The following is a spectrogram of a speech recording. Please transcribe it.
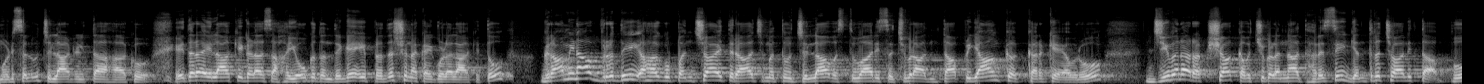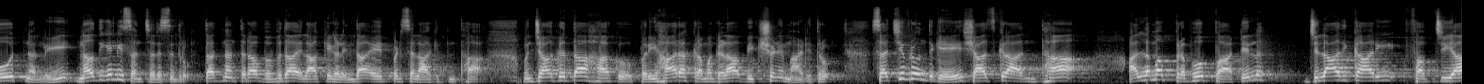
ಮೂಡಿಸಲು ಜಿಲ್ಲಾಡಳಿತ ಹಾಗೂ ಇತರ ಇಲಾಖೆಗಳ ಸಹಯೋಗದೊಂದಿಗೆ ಈ ಪ್ರದರ್ಶನ ಕೈಗೊಳ್ಳಲಾಗಿತ್ತು. ಗ್ರಾಮೀಣಾಭಿವೃದ್ಧಿ ಹಾಗೂ ಪಂಚಾಯತ್ ರಾಜ್ ಮತ್ತು ಜಿಲ್ಲಾ ಉಸ್ತುವಾರಿ ಸಚಿವರಾದಂಥ ಪ್ರಿಯಾಂಕ್ ಖರ್ಗೆ ಅವರು ಜೀವನ ರಕ್ಷಾ ಕವಚಗಳನ್ನು ಧರಿಸಿ ಯಂತ್ರಚಾಲಿತ ಬೋಟ್ನಲ್ಲಿ ನದಿಯಲ್ಲಿ ಸಂಚರಿಸಿದರು. ತದನಂತರ ವಿವಿಧ ಇಲಾಖೆಗಳಿಂದ ಏರ್ಪಡಿಸಲಾಗಿದ್ದಂತಹ ಮುಂಜಾಗ್ರತಾ ಹಾಗೂ ಪರಿಹಾರ ಕ್ರಮಗಳ ವೀಕ್ಷಣೆ ಮಾಡಿದರು. ಸಚಿವರೊಂದಿಗೆ ಶಾಸಕರಾದಂತಹ ಅಲ್ಲಮ ಪ್ರಭು ಪಾಟೀಲ್ ಜಿಲ್ಲಾಧಿಕಾರಿ ಫಬ್ಜಿಯಾ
